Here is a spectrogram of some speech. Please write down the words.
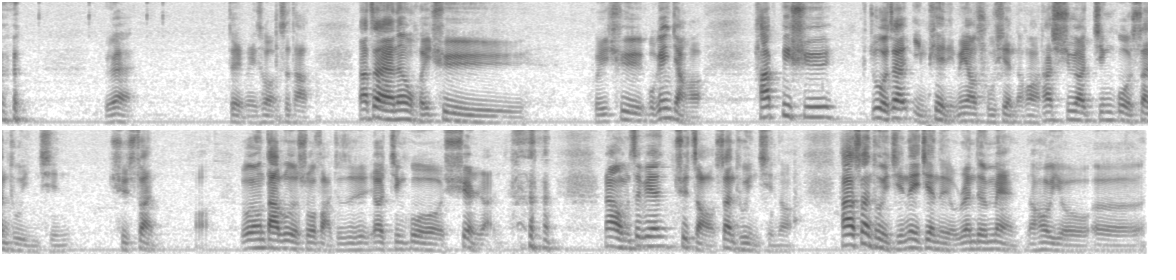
对，对，没错，是它。那再来呢，我回去，回去，我跟你讲哦，它必须。如果在影片里面要出现的话，它需要经过算图引擎去算啊。如果用大陆的说法，就是要经过渲染。那我们这边去找算图引擎呢？它算图引擎内建的有 RenderMan，然后有呃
